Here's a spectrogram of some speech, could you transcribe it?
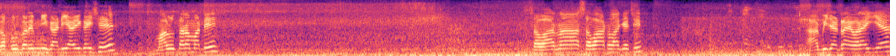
કપૂર કરીમની ગાડી આવી ગઈ છે. માલ ઉતારવા માટે. સવારના સવા આઠ વાગે છે. આ બીજા ડ્રાઈવર આવી ગયા.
